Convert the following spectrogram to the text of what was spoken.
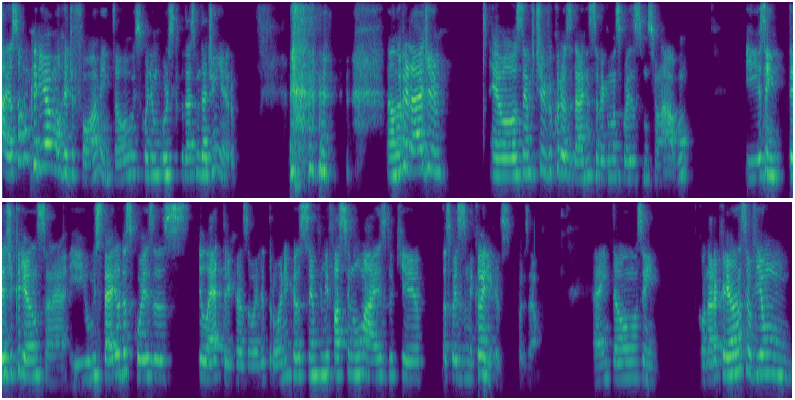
Ah, eu só não queria morrer de fome, então eu escolhi um curso que pudesse me dar dinheiro. não, na verdade, eu sempre tive curiosidade em saber como as coisas funcionavam. E, assim, desde criança, né? E o mistério das coisas elétricas ou eletrônicas sempre me fascinou mais do que as coisas mecânicas, por exemplo. É, então, assim, quando era criança, eu via um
